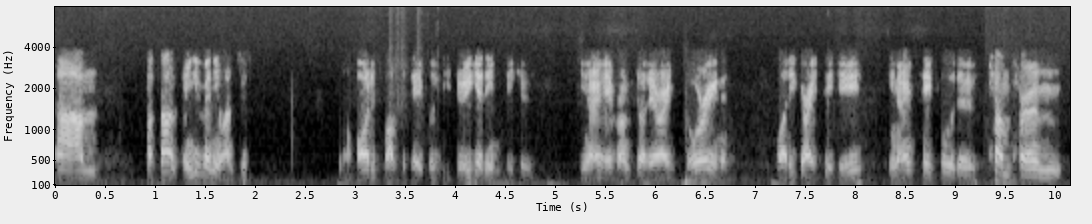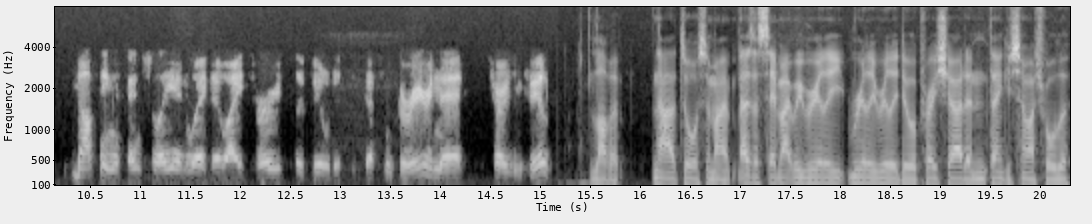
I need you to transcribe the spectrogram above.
Um, I can't think of anyone. Just I just love the people that you do get in because you know everyone's got their own story, and it's bloody great to hear. You know, people that have come from nothing essentially and worked their way through to build a successful career in their chosen field. Love it. No, it's awesome, mate. As I said, mate, we really, really, really do appreciate it, and thank you so much for all the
